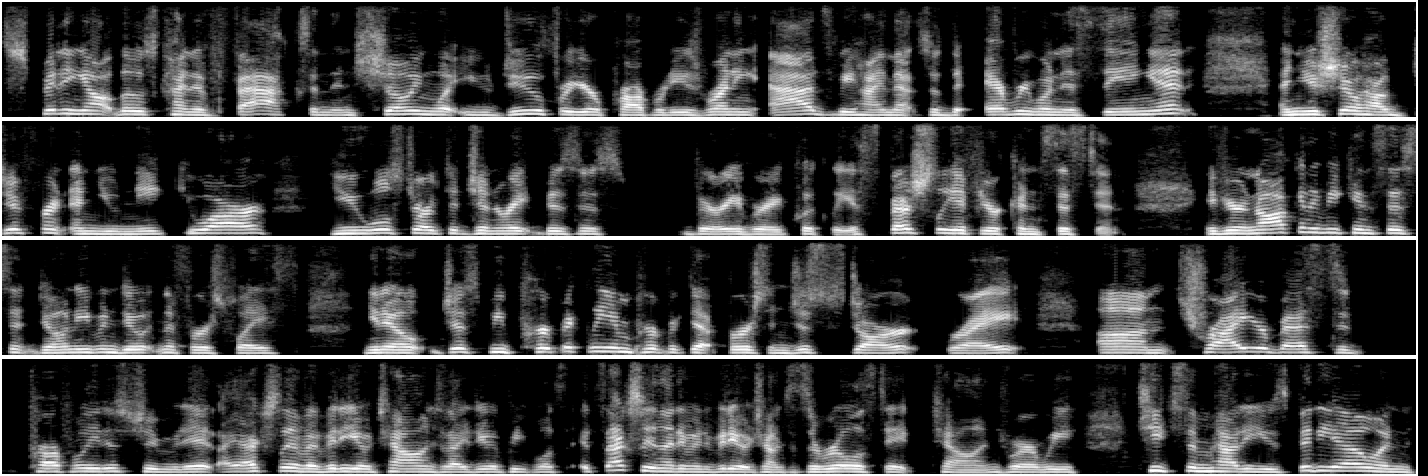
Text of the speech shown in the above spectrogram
spitting out those kind of facts and then showing what you do for your properties, running ads behind that so that everyone is seeing it, and you show how different and unique you are, you will start to generate business very very quickly especially if you're consistent. If you're not going to be consistent don't even do it in the first place. You know just be perfectly imperfect at first and just start right? Um, try your best to properly distribute it. I actually have a video challenge that I do with people. It's, it's, actually not even a video challenge, it's a real estate challenge where we teach them how to use video and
